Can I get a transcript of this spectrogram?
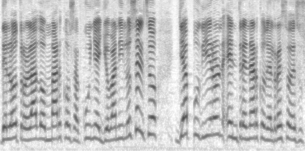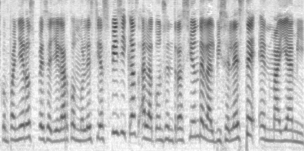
Del otro lado, Marcos Acuña y Giovanni Lo Celso ya pudieron entrenar con el resto de sus compañeros pese a llegar con molestias físicas a la concentración del albiceleste en Miami.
